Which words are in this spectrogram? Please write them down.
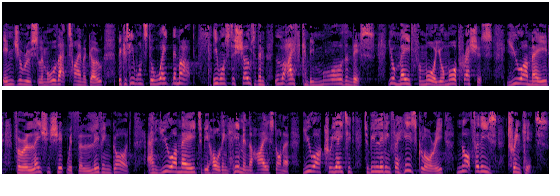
in Jerusalem all that time ago because he wants to wake them up. He wants to show to them life can be more than this. You're made for more. You're more precious. You are made for relationship with the living God and you are made to be holding him in the highest honor. You are created to be living for his glory, not for these trinkets.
